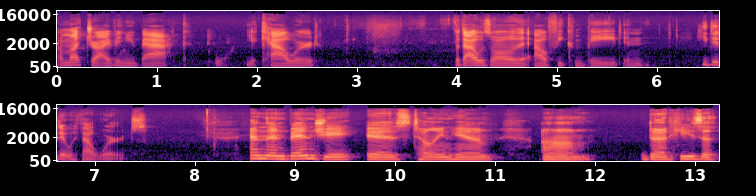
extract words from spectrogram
i'm not driving you back you coward but that was all that alfie conveyed and he did it without words And then Benji is telling him um, that he's a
